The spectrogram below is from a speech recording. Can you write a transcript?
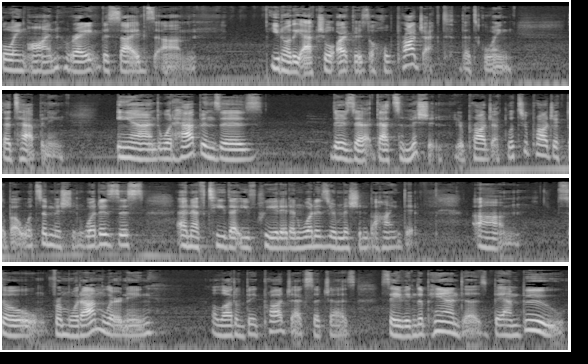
going on, right? Besides, um, you know, the actual art, there's a whole project that's going, that's happening. And what happens is there's that that's a mission your project what's your project about what's a mission what is this nft that you've created and what is your mission behind it um, so from what i'm learning a lot of big projects such as saving the pandas bamboo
